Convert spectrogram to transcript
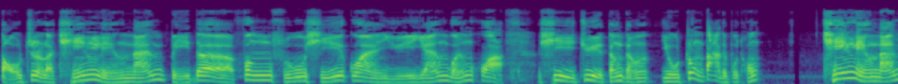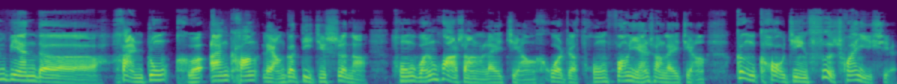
导致了秦岭南北的风俗习惯、语言文化。戏剧等等有重大的不同。秦岭南边的汉中和安康两个地级市呢，从文化上来讲，或者从方言上来讲，更靠近四川一些，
